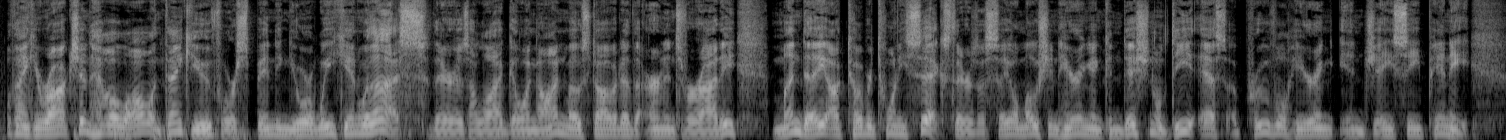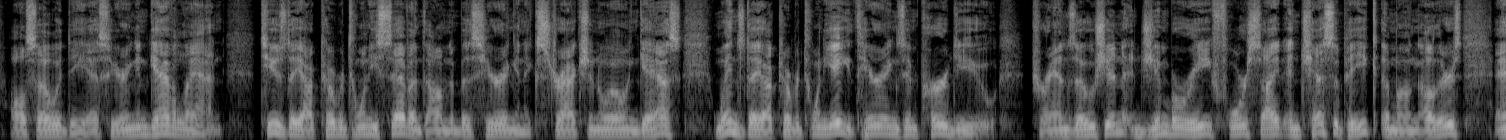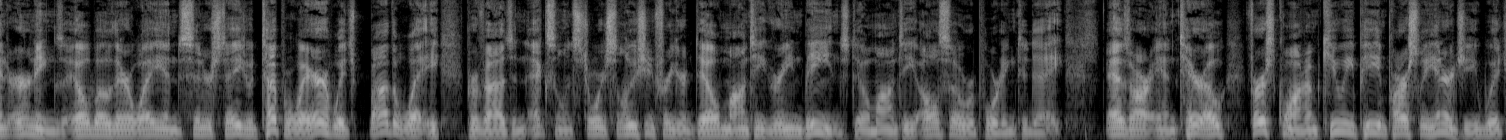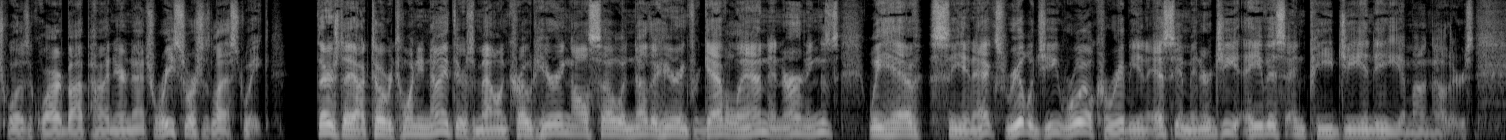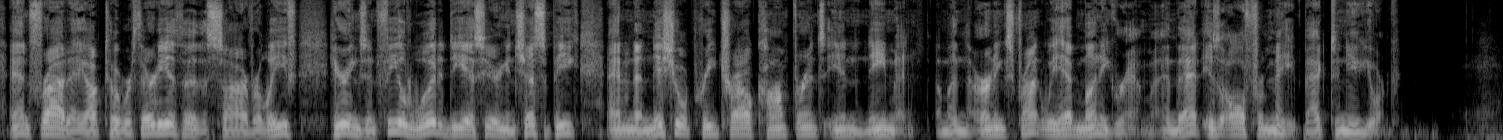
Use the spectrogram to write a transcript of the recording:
Well, thank you, Raksha. Hello, all, and thank you for spending your weekend with us. There is a lot going on, most of it of the earnings variety. Monday, October 26th, there's a sale motion hearing and conditional DS approval hearing in J.C. Penney. Also, a DS hearing in Gavilan. Tuesday, October 27th, omnibus hearing in extraction oil and gas. Wednesday, October 28th, hearings in Purdue. Transocean, Gymboree, Foresight, and Chesapeake, among others, and earnings elbow their way into center stage with Tupperware, which, by the way, provides an excellent storage solution for your Del Monte green beans. Del Monte also reporting today, as are Antero, First Quantum, QEP, and Parsley Energy, which was acquired by Pioneer Natural Resources last week. Thursday, October 29th, there's a Mallinckrodt hearing, also another hearing for Gavilan and earnings. We have CNX, Realogy, Royal Caribbean, SM Energy, Avis, and PG&E, among others. And Friday, October 30th, uh, the Sigh of Relief, hearings in Fieldwood, a DS hearing in Chesapeake, and an initial pretrial conference in Neiman. Among the earnings front, we have MoneyGram, and that is all from me. Back to New York.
